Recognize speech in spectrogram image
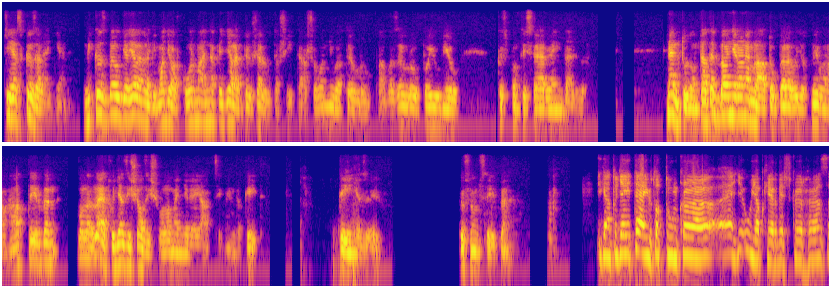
kihez közeledjen. Miközben ugye a jelenlegi magyar kormánynak egy jelentős elutasítása van Nyugat-Európában, az Európai Unió központi szervein belül. Nem tudom, tehát ebben annyira nem látok bele, hogy ott mi van a háttérben. Lehet, hogy ez is az is valamennyire játszik, mind a két tényező. Köszönöm szépen. Igen, hát ugye itt eljutottunk egy újabb kérdéskörhöz.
